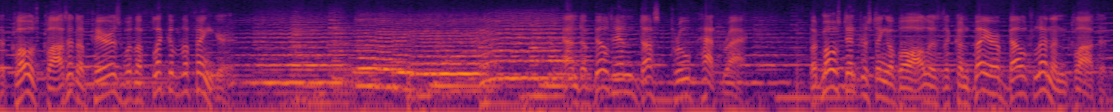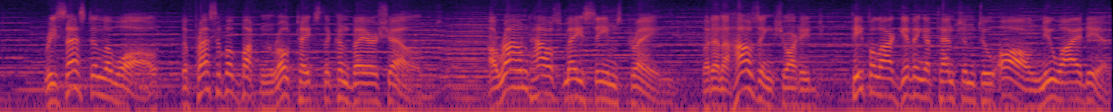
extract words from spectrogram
The clothes closet appears with a flick of the finger. And a built-in dust-proof hat rack. But most interesting of all is the conveyor belt linen closet. Recessed in the wall, the press of a button rotates the conveyor shelves. A roundhouse may seem strange, but in a housing shortage, people are giving attention to all new ideas.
